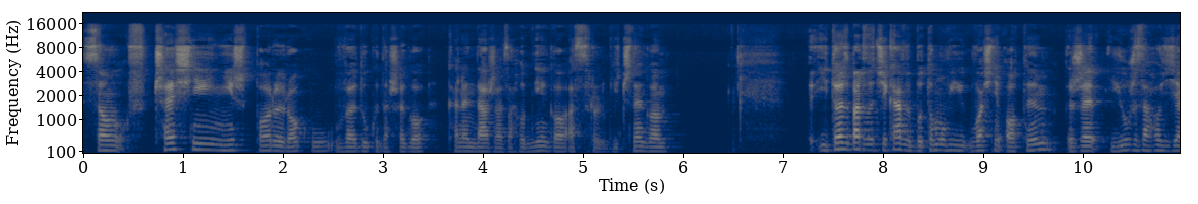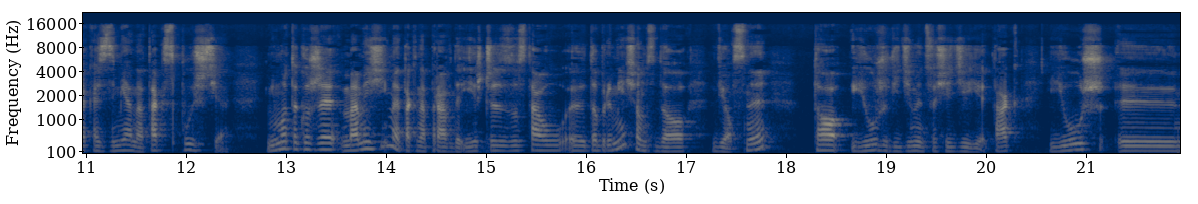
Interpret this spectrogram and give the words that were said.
są wcześniej niż pory roku według naszego kalendarza zachodniego, astrologicznego. I to jest bardzo ciekawe, bo to mówi właśnie o tym, że już zachodzi jakaś zmiana. Tak, spójrzcie. Mimo tego, że mamy zimę tak naprawdę i jeszcze został y, dobry miesiąc do wiosny, to już widzimy, co się dzieje, tak? Już yy,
